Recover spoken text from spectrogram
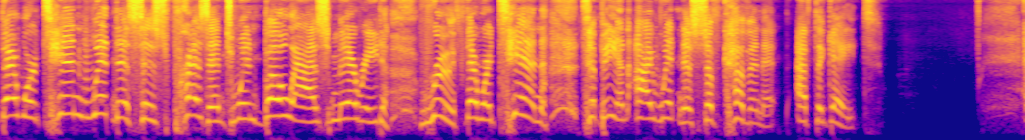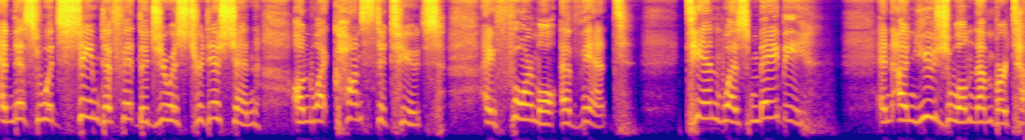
There were 10 witnesses present when Boaz married Ruth. There were 10 to be an eyewitness of covenant at the gate. And this would seem to fit the Jewish tradition on what constitutes a formal event. 10 was maybe an unusual number to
